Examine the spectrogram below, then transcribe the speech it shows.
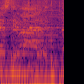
festival.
